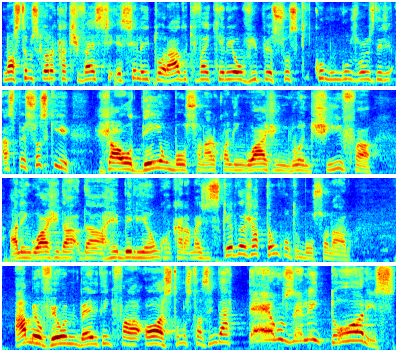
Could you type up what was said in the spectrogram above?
nós temos que agora cativar esse, esse, eleitorado que vai querer ouvir pessoas que comungam os valores dele. As pessoas que já odeiam Bolsonaro com a linguagem do Antifa, a linguagem da, da rebelião com a cara mais de esquerda, já estão contra o Bolsonaro. A meu ver, o MBL tem que falar, ó, oh, estamos trazendo até os eleitores.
